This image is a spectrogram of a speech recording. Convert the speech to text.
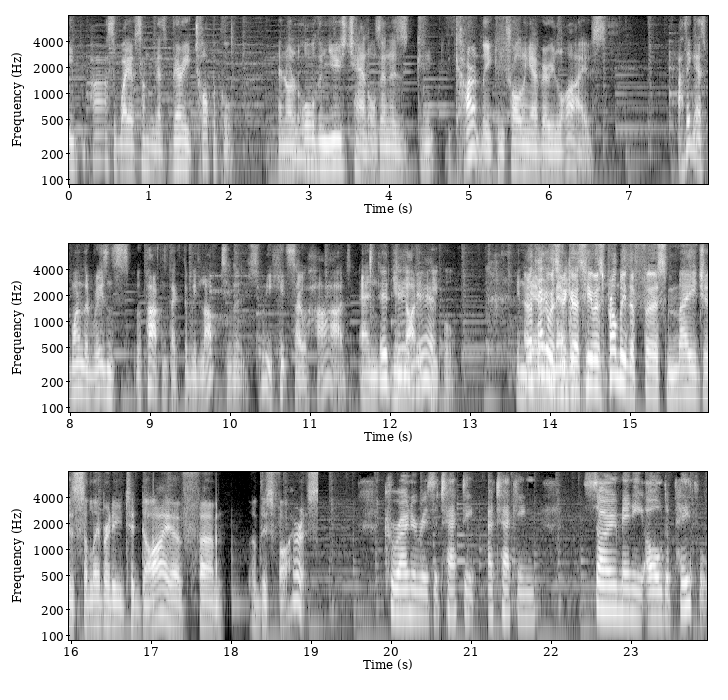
it passed away of something that's very topical, and on all the news channels, and is con- currently controlling our very lives. I think that's one of the reasons, apart from the fact that we loved him, it really hit so hard and It did, united yeah. people. in And I think it was because he was probably the first major celebrity to die of um, of this virus. corona is attacking attacking so many older people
